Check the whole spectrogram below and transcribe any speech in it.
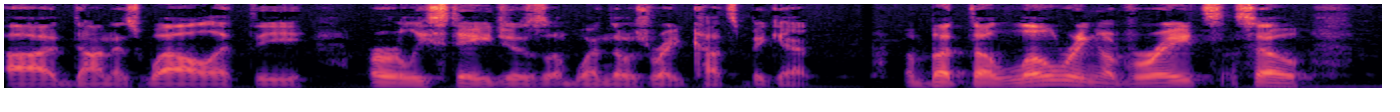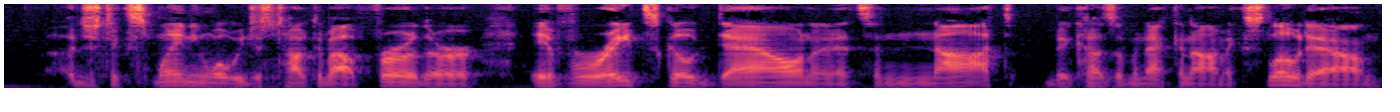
uh, done as well at the early stages of when those rate cuts begin. But the lowering of rates, so uh, just explaining what we just talked about further, if rates go down and it's not because of an economic slowdown,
